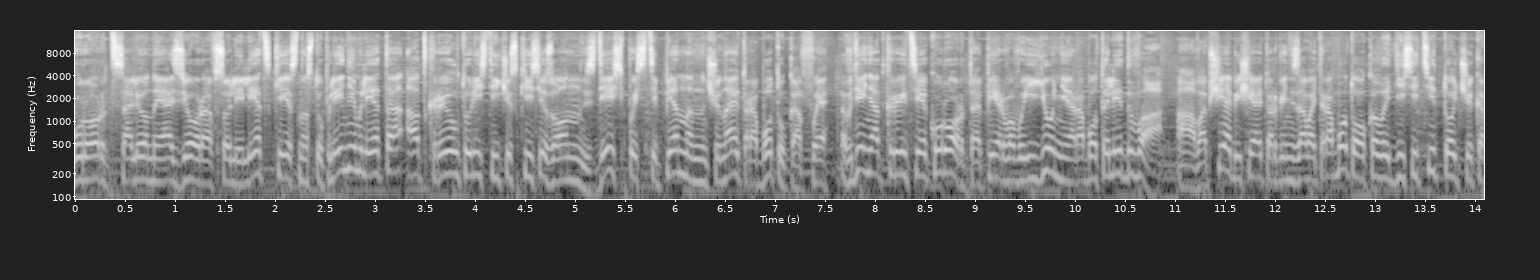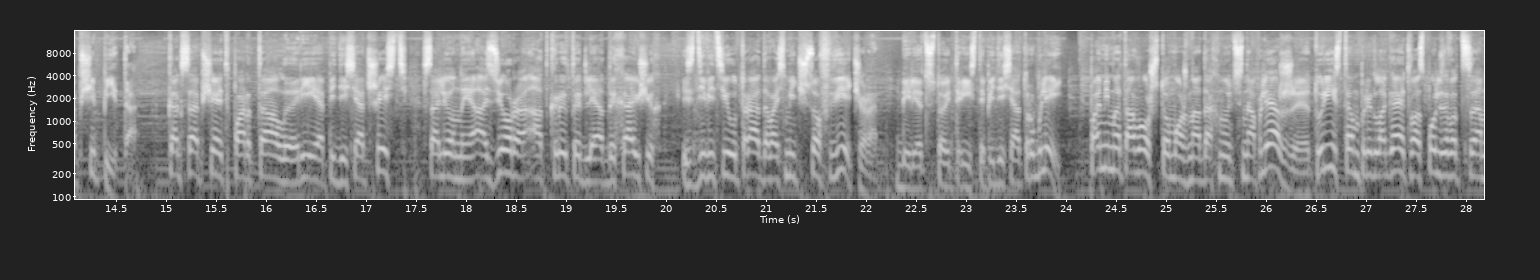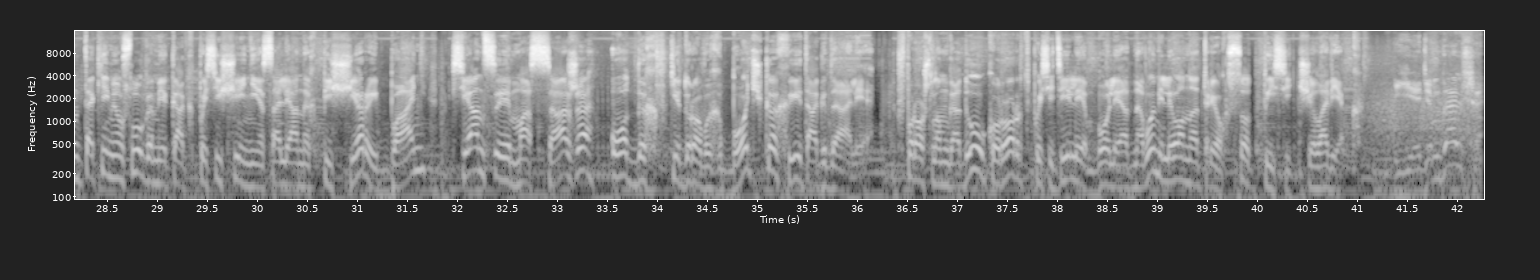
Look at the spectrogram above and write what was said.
Курорт «Соленые озера» в Солилецке с наступлением лета открыл туристический сезон. Здесь постепенно начинают работу кафе. В день открытия курорта 1 июня работали два, а вообще обещают организовать работу около 10 точек общепита. Как сообщает портал РИА-56, соленые озера открыты для отдыхающих с 9 утра до 8 часов вечера. Билет стоит 350 рублей. Помимо того, что можно отдохнуть на пляже, туристам предлагают воспользоваться такими услугами, как посещение соляных пещер и бань, сеансы массажа, отдых в кедровых бочках и так далее. В прошлом году курорт посетили более 1 миллиона 300 тысяч человек. Едем дальше.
